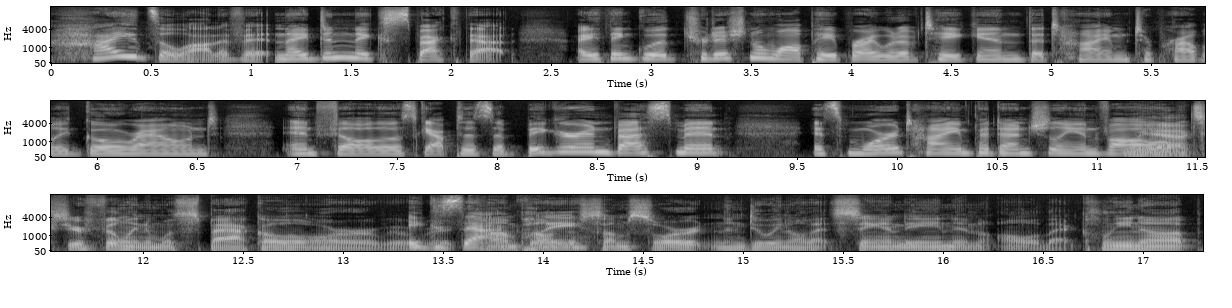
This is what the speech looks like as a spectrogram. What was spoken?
hides a lot of it. And I didn't expect that. I think with traditional wallpaper, I would have taken the time to probably go around and fill all those gaps. It's a bigger investment, it's more time potentially involved. Well, yeah, because you're filling them with spackle or, Exactly. compound of some sort and then doing all that sanding and all of that cleanup.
